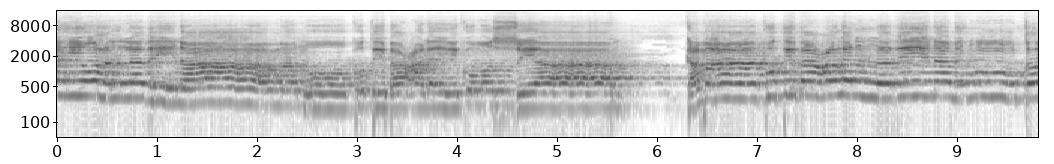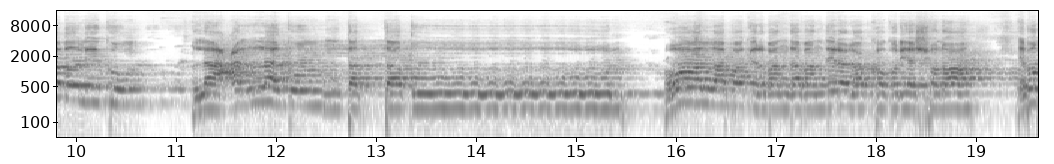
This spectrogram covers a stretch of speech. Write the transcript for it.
আইয়ুহাল্লাযীনা আমানু কুতিবা আলাইকুমুস সিয়াম কামা কুতিবা ও আল্লাহ পাকের বান্দা, বান্দিরা লক্ষ্য করিয়া শোনো এবং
